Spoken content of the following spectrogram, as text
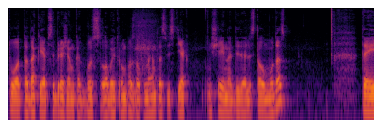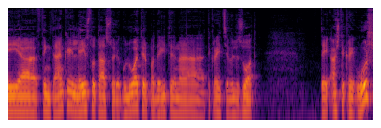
tuo tada, kai apsibrėžiam, kad bus labai trumpas dokumentas, vis tiek išeina didelis talmudas. Tai think tankai leistų tą sureguliuoti ir padaryti na, tikrai civilizuotai. Tai aš tikrai už,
